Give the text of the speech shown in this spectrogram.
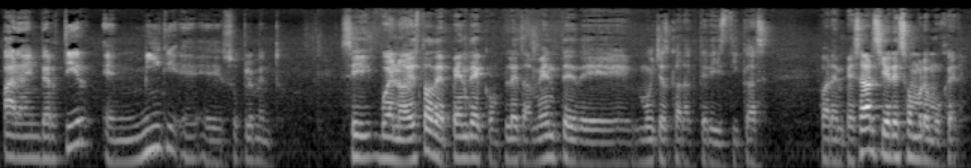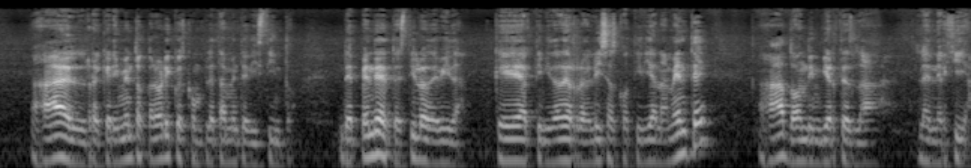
para invertir en mi eh, eh, suplemento? Sí, bueno, esto depende completamente de muchas características. Para empezar, si eres hombre o mujer, Ajá, el requerimiento calórico es completamente distinto. Depende de tu estilo de vida, qué actividades realizas cotidianamente, ajá, dónde inviertes la, la energía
